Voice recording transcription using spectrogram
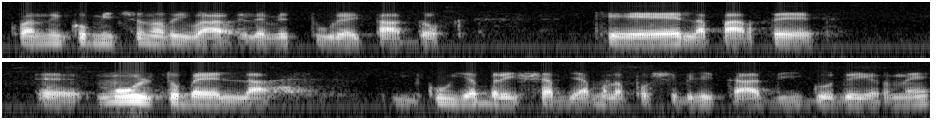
quando incominciano ad arrivare le vetture ai paddock, che è la parte eh, molto bella in cui a Brescia abbiamo la possibilità di goderne,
